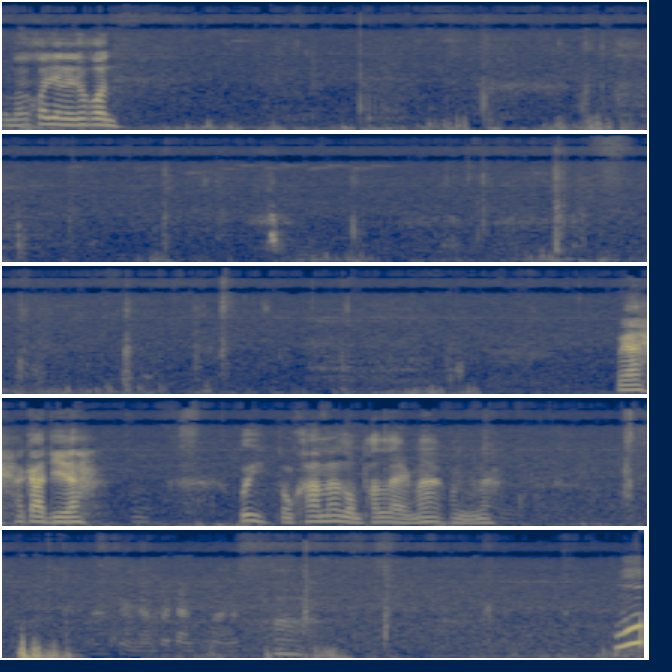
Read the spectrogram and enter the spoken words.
ลมพัดโคตรเย็นเลยทุกคนเป็นไงอากาศดีนะ อุ้ยตรงข้ามแม่ลมพัดแรงมากฝั่งนี้นะ เสียงน้ำกระดังขึ้นมานะ วู้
